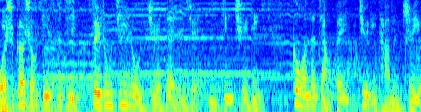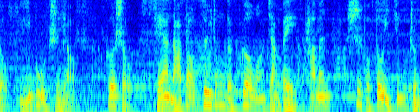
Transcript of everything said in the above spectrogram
我是歌手第四季最终进入决赛人选已经确定，歌王的奖杯距离他们只有一步之遥。歌手想要拿到最终的歌王奖杯，他们是否都已经准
